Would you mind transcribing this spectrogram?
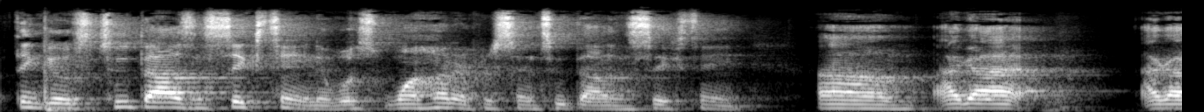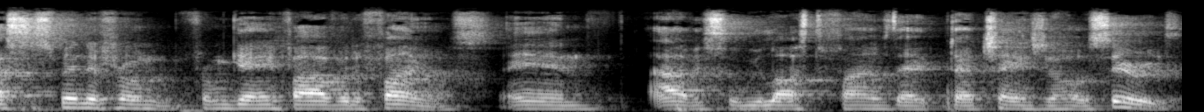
I think it was 2016. It was 100% 2016. Um, I got I got suspended from from game five of the finals. And obviously we lost the finals that, that changed the whole series.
